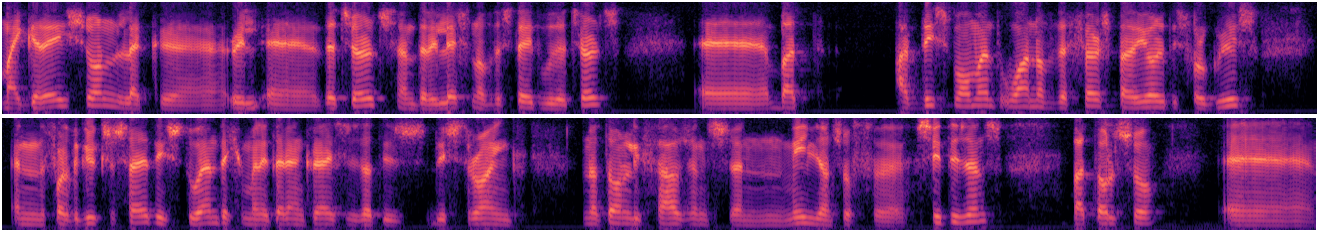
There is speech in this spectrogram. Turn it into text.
migration, like the church and the relation of the state with the church. but at this moment, one of the first priorities for Greece and for the Greek society is to end the humanitarian crisis that is destroying not only thousands and millions of uh, citizens, but also uh,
